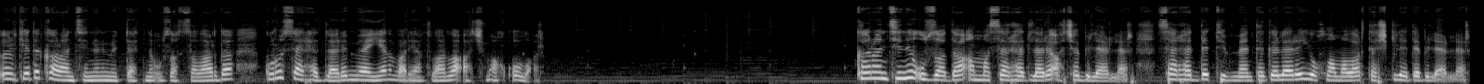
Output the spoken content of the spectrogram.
ölkədə karantinin müddətini uzatsalar da, quru sərhədləri müəyyən variantlarla açmaq olar. Karantini uzada, amma sərhədləri aça bilərlər. Sərhəddə tibb məntəqələri yoxlamalar təşkil edə bilərlər.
